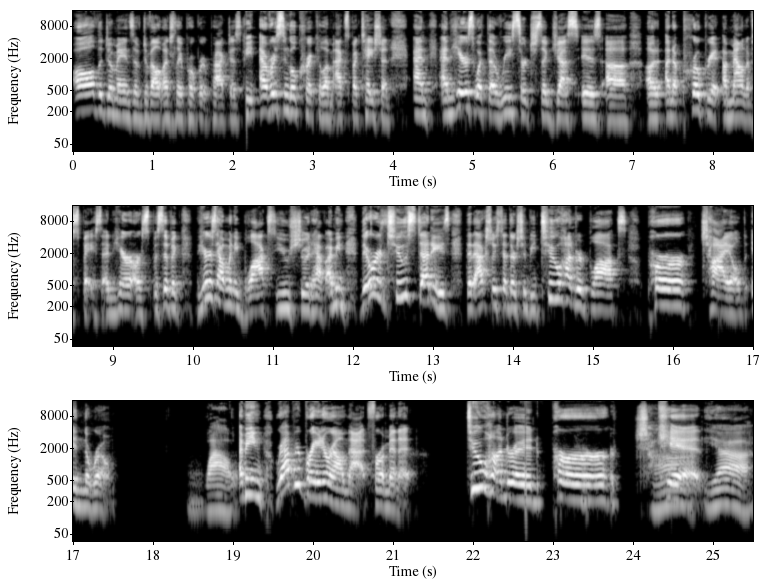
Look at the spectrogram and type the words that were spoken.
all the domains of developmentally appropriate practice, meet every single curriculum expectation, and, and here's what the research suggests is uh, a, an appropriate amount of space. And here are specific, here's how many blocks you should have. I mean, there were two studies that actually said there should be 200 blocks per child in the room. Wow. I mean, wrap your brain around that for a minute. 200 per Child. kid. Yeah.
